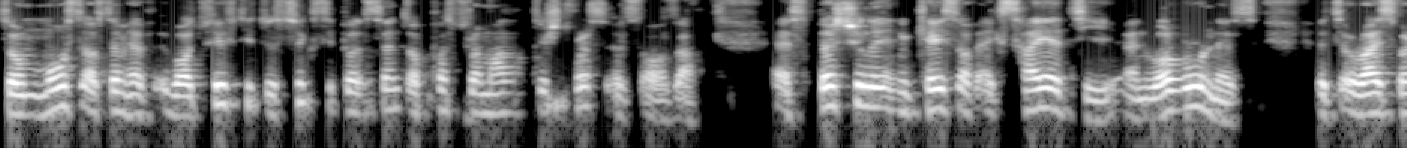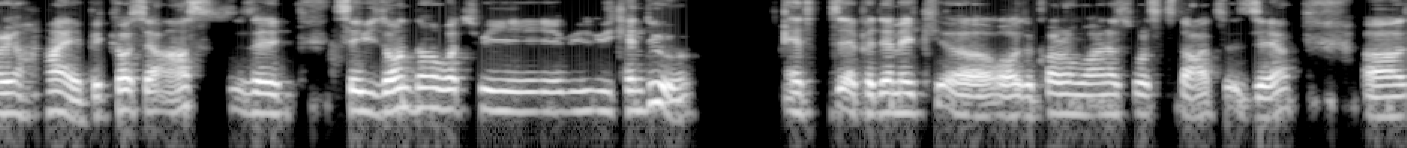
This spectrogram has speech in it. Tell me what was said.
So most of them have about 50 to 60 percent of post-traumatic stress disorder, especially in case of anxiety and worriness it's rise very high because they ask, they say, we don't know what we, we, we can do if the epidemic uh, or the coronavirus will start there. Uh,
